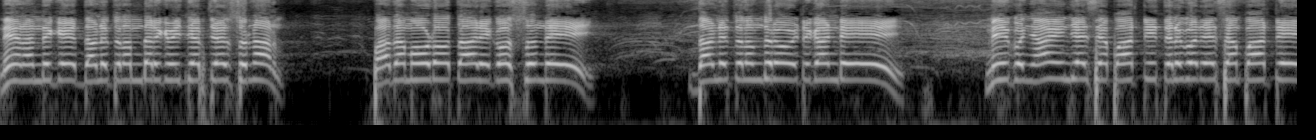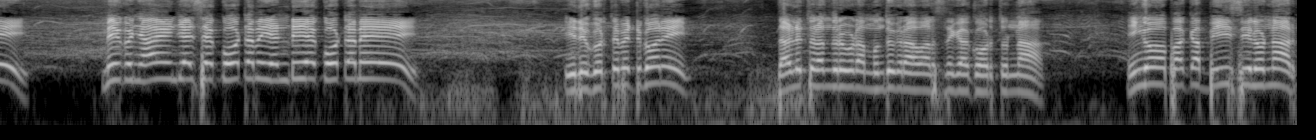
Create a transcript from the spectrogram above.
నేను అందుకే దళితులందరికీ విజ్ఞప్తి చేస్తున్నాను. పదమూడో తారీఖు వస్తుంది. దళితులందరూ ఇటుకండి మీకు న్యాయం చేసే పార్టీ తెలుగుదేశం పార్టీ. మీకు న్యాయం చేసే కూటమి ఎన్డీఏ కూటమి. ఇది గుర్తుపెట్టుకొని దళితులందరూ కూడా ముందుకు రావాల్సిందిగా కోరుతున్నా. ఇంకో పక్క బీసీలు ఉన్నారు.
